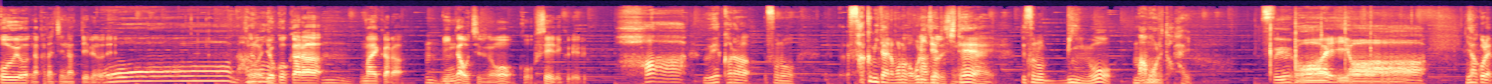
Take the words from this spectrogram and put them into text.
囲うような形になっているのでその横からうん。前からうん瓶が落ちるのをこう防いでくれる、はあ。上からその柵みたいなものが降りてきて、すね。はい。でその瓶を守ると、はいすごいよ。いやこれ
